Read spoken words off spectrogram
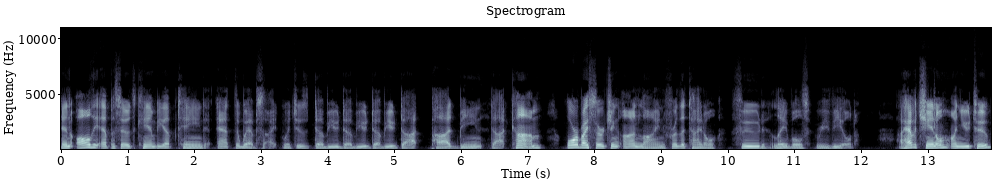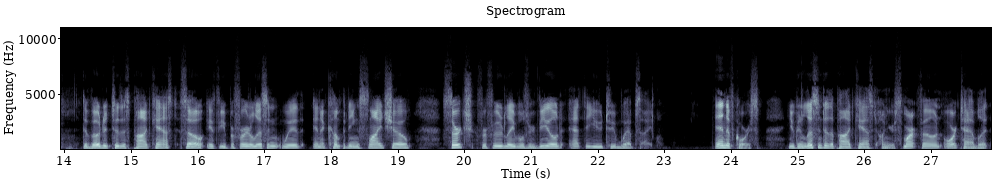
and all the episodes can be obtained at the website, which is www.podbean.com, or by searching online for the title Food Labels Revealed. I have a channel on YouTube devoted to this podcast, so if you prefer to listen with an accompanying slideshow, search for Food Labels Revealed at the YouTube website. And of course, you can listen to the podcast on your smartphone or tablet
